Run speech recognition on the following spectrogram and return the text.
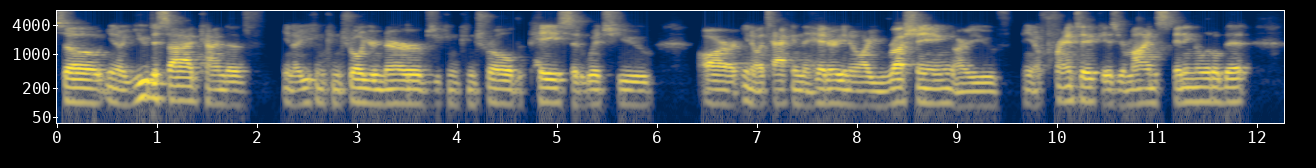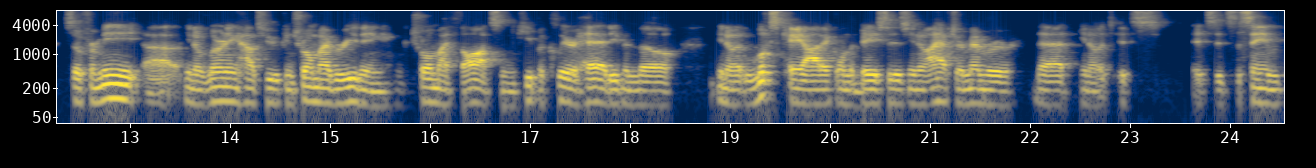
so, you know, you decide kind of, you know, you can control your nerves, you can control the pace at which you are, you know, attacking the hitter. You know, are you rushing? Are you, you know, frantic? Is your mind spinning a little bit? So for me, uh, you know, learning how to control my breathing, control my thoughts, and keep a clear head, even though, you know, it looks chaotic on the bases. You know, I have to remember that, you know, it, it's it's it's the same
